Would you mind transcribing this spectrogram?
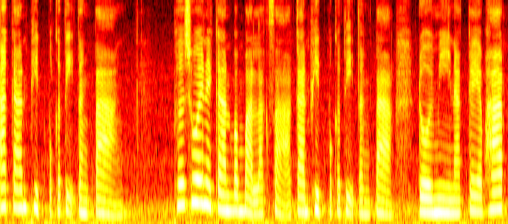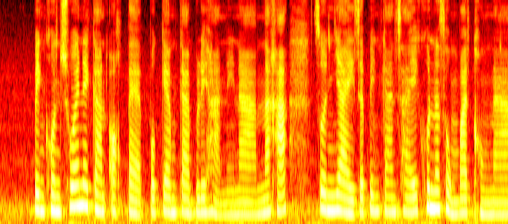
อาการผิดปกติต่างๆ เพื่อช่วยในการบำบัดรักษาการผิดปกติต่างๆ โดยมีนักกายภาพเป็นคนช่วยในการออกแบบโปรแกรมการบริหารในน้ำนะคะ ส่วนใหญ่จะเป็นการใช้คุณสมบัติของน้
